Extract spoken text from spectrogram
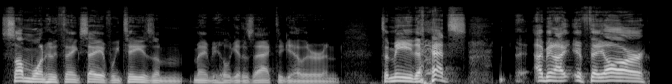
someone who thinks, hey, if we tease him, maybe he'll get his act together. And to me, that's, I mean, I, if they are,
